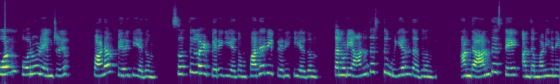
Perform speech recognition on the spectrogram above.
பொன் பொருள் என்று பணம் பெருகியதும் சொத்துகள் பெருகியதும் பதவி பெருகியதும் தன்னுடைய அந்தஸ்து உயர்ந்ததும் அந்த அந்தஸ்தே அந்த மனிதனை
